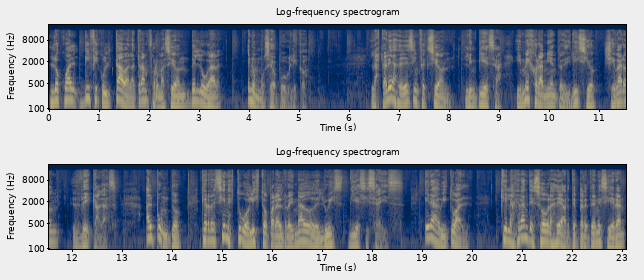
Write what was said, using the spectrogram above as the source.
lo cual dificultaba la transformación del lugar en un museo público. Las tareas de desinfección, limpieza y mejoramiento edilicio llevaron décadas, al punto que recién estuvo listo para el reinado de Luis XVI. Era habitual que las grandes obras de arte pertenecieran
